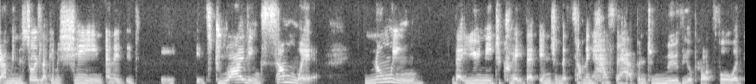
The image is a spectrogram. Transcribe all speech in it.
I mean, the story is like a machine, and it, it it's driving somewhere. Knowing that you need to create that engine, that something has to happen to move your plot forward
